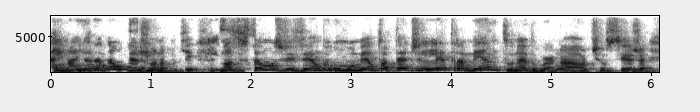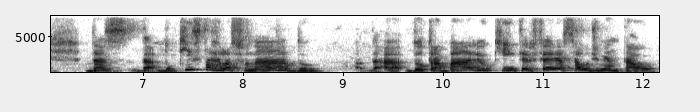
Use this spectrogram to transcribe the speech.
Ainda, Ainda não, não, né, Jona? Porque Isso. nós estamos vivendo um momento até de letramento né, do burnout, ou seja, das, da, do que está relacionado do trabalho que interfere a saúde mental.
